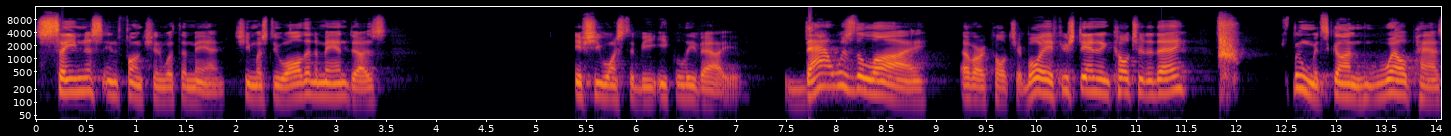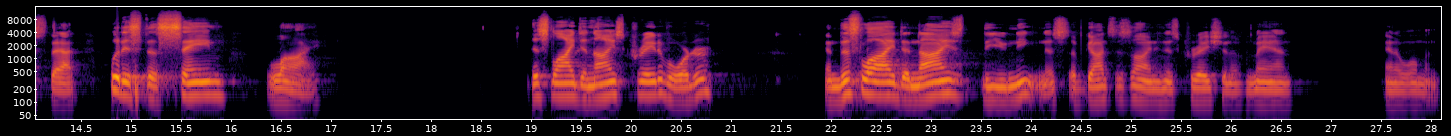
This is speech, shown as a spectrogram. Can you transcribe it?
sameness in function with a man. She must do all that a man does if she wants to be equally valued. That was the lie of our culture. Boy, if you're standing in culture today, Boom, it's gone well past that. But it's the same lie. This lie denies creative order, and this lie denies the uniqueness of God's design in His creation of man and a woman.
